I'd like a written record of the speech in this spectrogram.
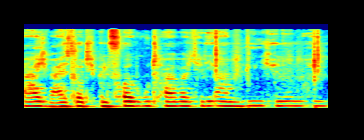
Ja, ich weiß, Leute, ich bin voll brutal, weil ich hier die armen Hühnchen umbringe.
